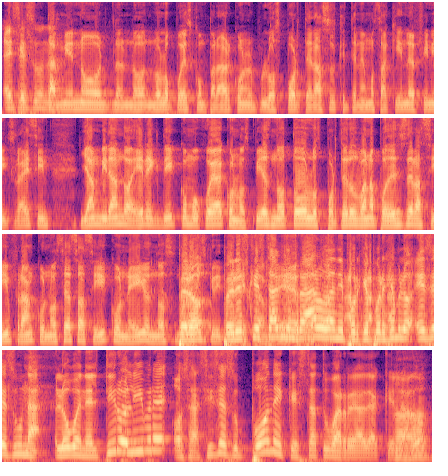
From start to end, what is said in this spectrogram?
Esa es una. También no, no, no- no lo puedes comparar con los porterazos que tenemos aquí en el Phoenix Rising. Ya mirando a Eric Dick cómo juega con los pies, no todos los porteros van a poder ser así, Franco. No seas así con ellos. No, no Pero, los critiques pero es que está bien raro, Dani, porque por ejemplo, esa es una. Luego en el tiro libre, o sea, sí se supone que está tu barrera de aquel Ajá. lado.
